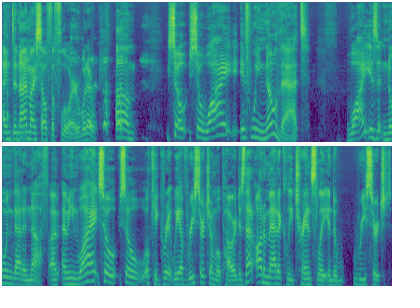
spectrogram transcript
and deny myself the floor or whatever. Um, so so why, if we know that, why isn't knowing that enough? I, I mean, why? So so okay, great. We have research on willpower. Does that automatically translate into research,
